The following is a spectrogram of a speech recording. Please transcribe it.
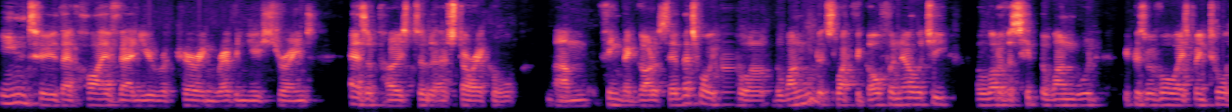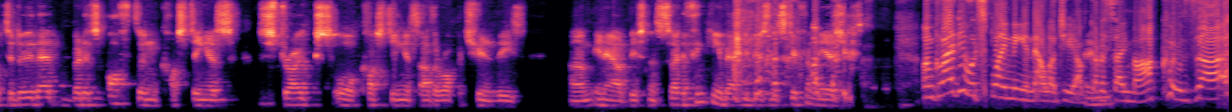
into that high value recurring revenue streams as opposed to the historical um, thing that God has said. That's why we call it the one wood. It's like the golf analogy. A lot of us hit the one wood because we've always been taught to do that, but it's often costing us strokes or costing us other opportunities um, in our business. So thinking about your business differently as you I'm glad you explained the analogy, I've got to say, Mark, because uh,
